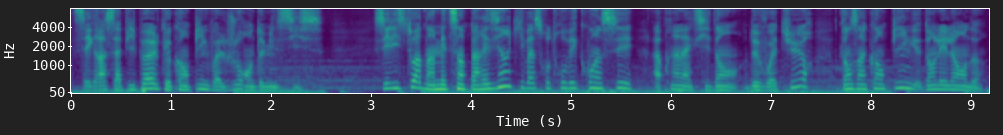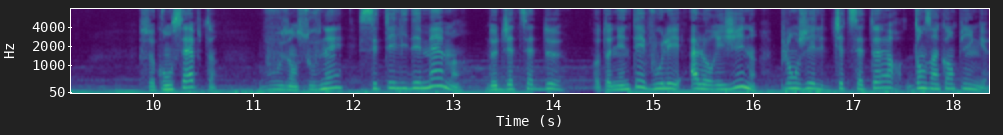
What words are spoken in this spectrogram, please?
C'est grâce à People que Camping voit le jour en 2006. C'est l'histoire d'un médecin parisien qui va se retrouver coincé après un accident de voiture dans un camping dans les Landes. Ce concept, vous vous en souvenez, c'était l'idée même de Jet Set 2. Otoniente voulait à l'origine plonger les jet-setters dans un camping.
